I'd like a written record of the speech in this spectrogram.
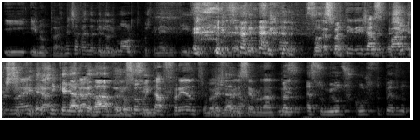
E, e não tem. Também já vem da pena E- de morte, depois também é difícil. Só- a partir daí já se parte, não é? Já, Chincalhar o já cadáver. Começou assim. muito à frente, pois, pois isso é verdade. Mas assumiu o discurso do Pedro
